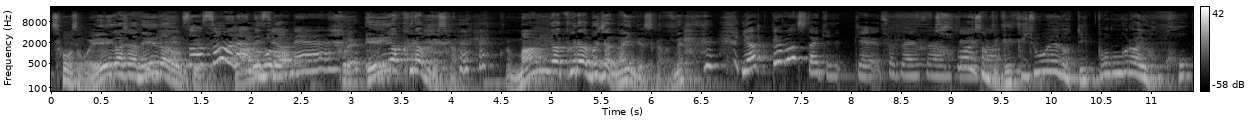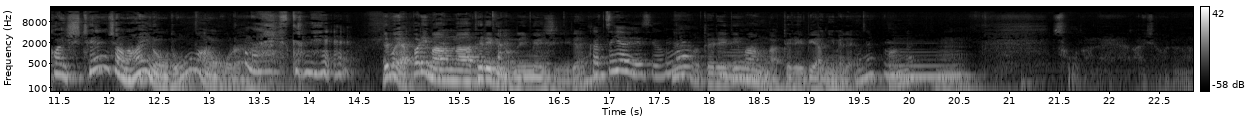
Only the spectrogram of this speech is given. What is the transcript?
そもそも映画じゃねえだろうってそうそうなんですよね。なるほど。これ映画クラブですからこれ漫画クラブじゃないんですからね。やってましたっけサザエさんサザエさんって劇場映画って1本ぐらい公開してんじゃないの？どうなのこれ？ないですかね。でもやっぱり漫画テレビの、ね、イメージで、ね、強いですよね。テレビ漫画、テレビアニメだよね。これね。うん。そうだね。大丈夫だな。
